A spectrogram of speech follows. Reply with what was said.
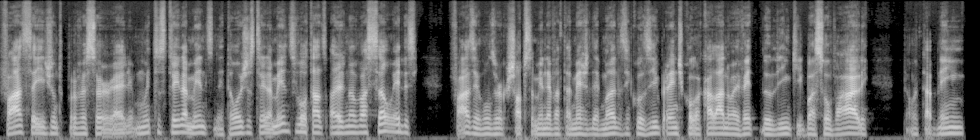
faça aí junto com o professor Hélio muitos treinamentos, né? Então hoje os treinamentos voltados para a inovação, eles fazem alguns workshops também, levantamento de demandas, inclusive para a gente colocar lá no evento do Link Iguaçu Vale. Então está bem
